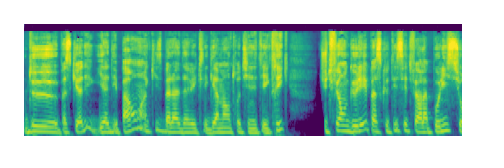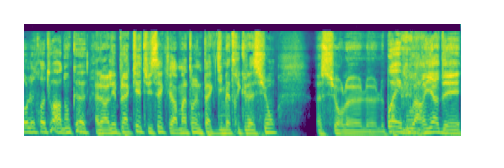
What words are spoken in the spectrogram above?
de, parce qu'il y, y, a des parents hein, qui se baladent avec les gamins en trottinette électrique, tu te fais engueuler parce que tu essaies de faire la police sur le trottoir. Donc, euh, Alors les plaquettes, tu sais que faire maintenant une plaque d'immatriculation euh, sur le, le, le parcours arrière des,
